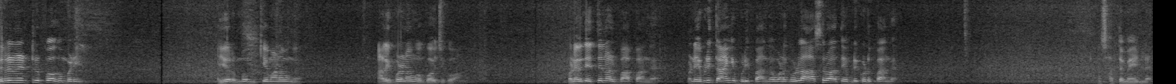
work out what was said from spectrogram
திறனற்று போகும்படி ஐயோ ரொம்ப முக்கியமானவங்க. நாளைக்கு போனால் அவங்க கோவிச்சுக்குவாங்க. உன்னை வந்து எத்தனை நாள் பார்ப்பாங்க? உன்னை எப்படி தாங்கி பிடிப்பாங்க? உனக்கு உள்ள ஆசீர்வாதத்தை எப்படி கொடுப்பாங்க? சத்தமே இல்லை.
